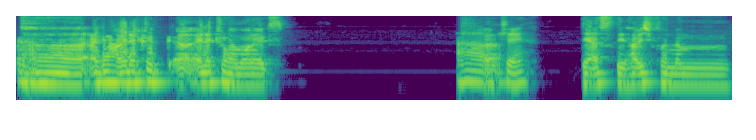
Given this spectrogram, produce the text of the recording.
Äh, genau, Electric, äh, Electroharmonics. Ah, okay. Äh, der ist, den habe ich von einem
